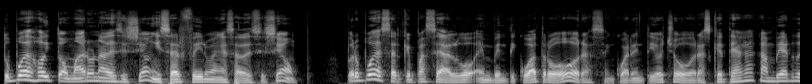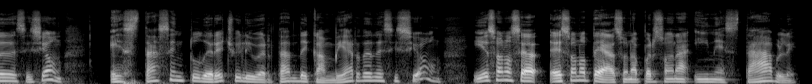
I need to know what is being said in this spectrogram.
tú puedes hoy tomar una decisión y ser firme en esa decisión. Pero puede ser que pase algo en 24 horas, en 48 horas, que te haga cambiar de decisión estás en tu derecho y libertad de cambiar de decisión. Y eso no, sea, eso no te hace una persona inestable.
